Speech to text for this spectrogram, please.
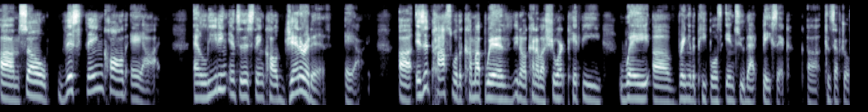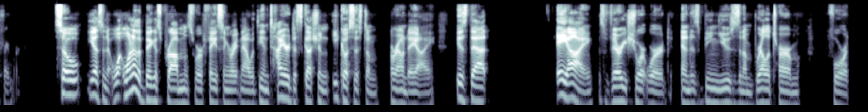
Um, so this thing called AI, and leading into this thing called generative AI. Uh, is it possible to come up with you know kind of a short pithy way of bringing the peoples into that basic uh, conceptual framework so yes and no. One of the biggest problems we're facing right now with the entire discussion ecosystem around AI is that AI is a very short word and is being used as an umbrella term for a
